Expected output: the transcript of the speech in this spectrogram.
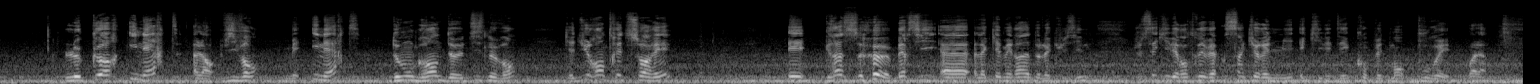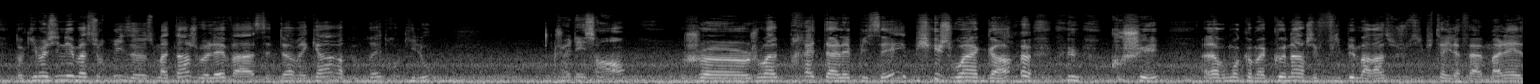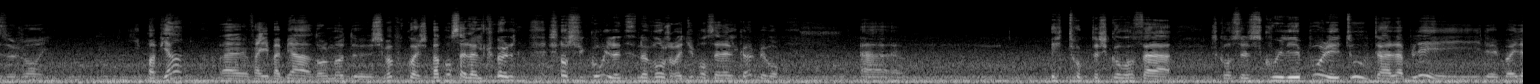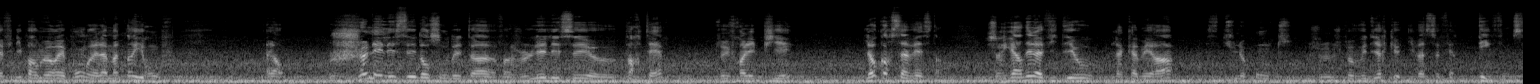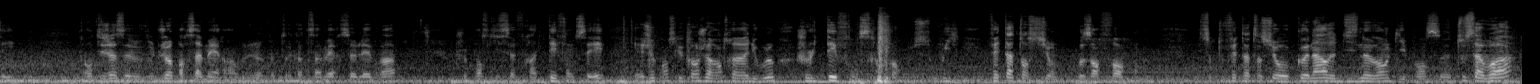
le corps inerte, alors vivant mais inerte, de mon grand de 19 ans qui a dû rentrer de soirée et grâce, merci à la caméra de la cuisine, je sais qu'il est rentré vers 5h30 et qu'il était complètement bourré. Voilà. Donc imaginez ma surprise euh, ce matin, je me lève à 7h15 à peu près, tranquillou. Je descends, je, je m'apprête à pisser, et puis je vois un gars couché. Alors moi comme un connard, j'ai flippé ma race, je me suis dit putain il a fait un malaise, genre il, il est pas bien. Enfin il est pas bien dans le mode, euh, je sais pas pourquoi, j'ai pas pensé à l'alcool. Genre je suis con, il a 19 ans, j'aurais dû penser à l'alcool, mais bon. Euh, Et donc je commence à, je commence à le secouer l'épaule et tout, t'as l'appeler et il, bah, il a fini par me répondre et là maintenant il ronfle. Alors je l'ai laissé dans son état, enfin je l'ai laissé euh, par terre, ça lui fera les pieds. Il a encore sa veste. hein. J'ai regardé la vidéo, la caméra, c'est une honte. Je, je peux vous dire qu'il va se faire défoncer. Alors déjà, déjà par sa mère. hein. Quand sa mère se lèvera, je pense qu'il se fera défoncer. Et je pense que quand je rentrerai du boulot, je le défoncerai encore plus. Oui, faites attention aux enfants. Et surtout faites attention aux connards de 19 ans qui pensent tout savoir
